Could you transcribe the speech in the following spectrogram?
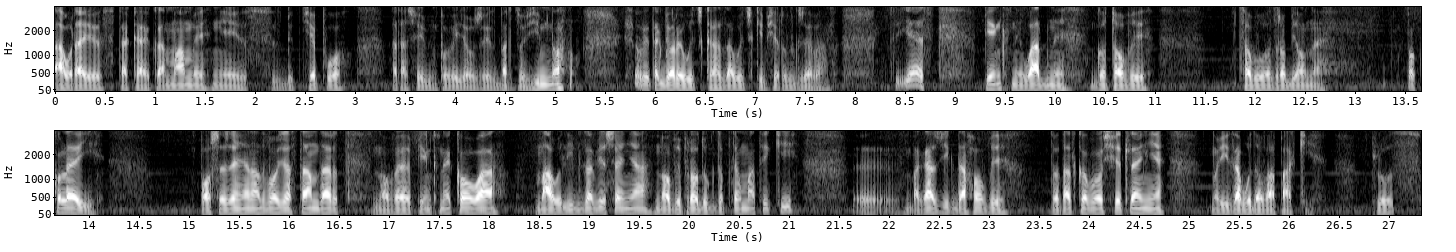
aura jest taka, jaka mamy, nie jest zbyt ciepło, raczej bym powiedział, że jest bardzo zimno. I sobie tak biorę łyczka, za łyczkiem się rozgrzewam. Jest piękny, ładny, gotowy, co było zrobione. Po kolei poszerzenia nadwozia standard, nowe piękne koła, mały lift zawieszenia, nowy produkt do pneumatyki, yy, bagażnik dachowy, dodatkowe oświetlenie, no i zabudowa paki. Plus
